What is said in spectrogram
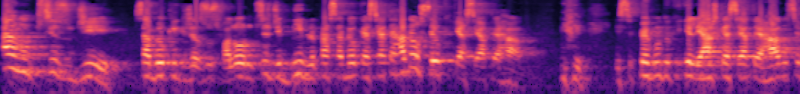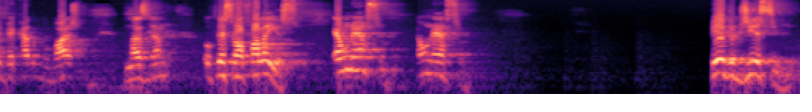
ah, eu não preciso de saber o que Jesus falou, não preciso de Bíblia para saber o que é certo e errado, eu sei o que é certo e errado. E se pergunta o que ele acha que é certo e errado, você vê cada bobagem, mas né, o pessoal fala isso. É honesto, é honesto. Pedro disse:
